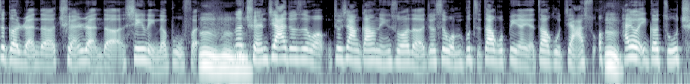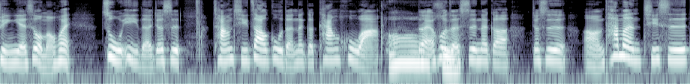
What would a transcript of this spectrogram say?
这个人的全人的心灵的部分，嗯嗯，那全家就是我，就像刚刚您说的，就是我们不只照顾病人，也照顾家属，嗯，还有一个族群也是我们会注意的，就是长期照顾的那个看护啊，哦，对，或者是那个就是嗯，他们其实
